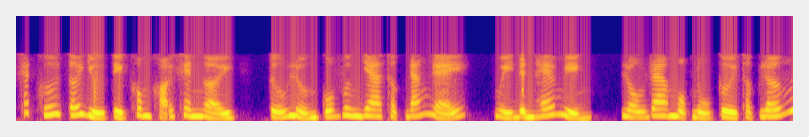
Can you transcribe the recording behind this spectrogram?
khách khứa tới dự tiệc không khỏi khen ngợi, tửu lượng của vương gia thật đáng nể, Ngụy Đình hé miệng, lộ ra một nụ cười thật lớn,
